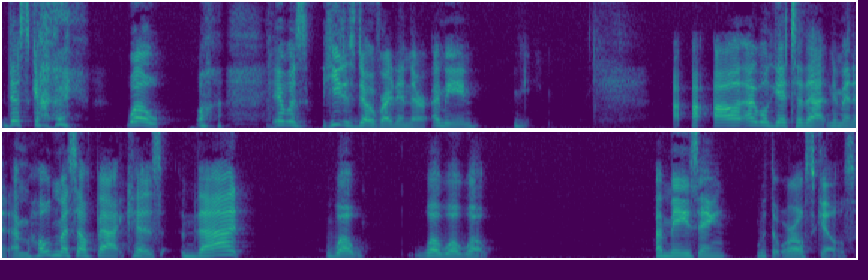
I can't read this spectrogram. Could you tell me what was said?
This guy, whoa. It was, he just dove right in there. I mean, I, I, I, will get to that in a minute. I'm holding myself back because that, whoa, whoa, whoa, whoa. Amazing with the oral skills.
